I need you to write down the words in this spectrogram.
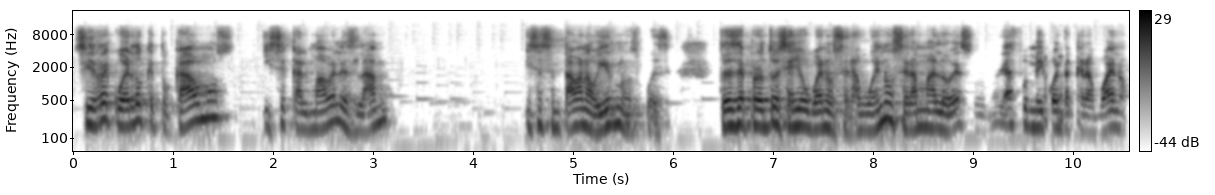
sí recuerdo que tocábamos y se calmaba el slam y se sentaban a oírnos, pues. Entonces de pronto decía yo, bueno, ¿será bueno será malo eso? Ya después me di cuenta que era bueno.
